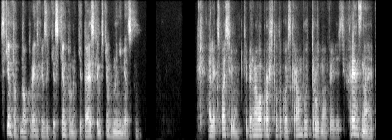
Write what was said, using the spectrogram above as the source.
с кем-то на украинском языке, с кем-то на китайском, с кем-то на немецком. Олег, спасибо. Теперь на вопрос, что такое скрам, будет трудно ответить. Хрен знает.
